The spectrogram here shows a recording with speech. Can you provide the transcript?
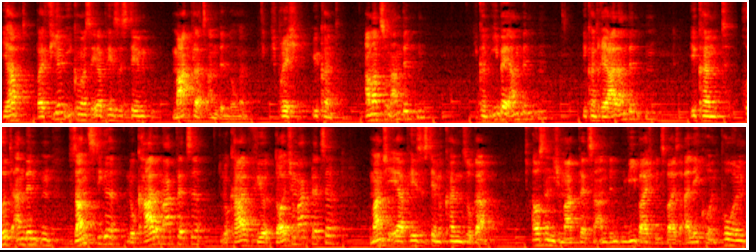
Ihr habt bei vielen E-Commerce ERP-Systemen Marktplatzanbindungen. Sprich, ihr könnt Amazon anbinden, ihr könnt eBay anbinden, ihr könnt Real anbinden, ihr könnt Hood anbinden, sonstige lokale Marktplätze, lokal für deutsche Marktplätze Manche ERP-Systeme können sogar ausländische Marktplätze anbinden, wie beispielsweise Allegro in Polen,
